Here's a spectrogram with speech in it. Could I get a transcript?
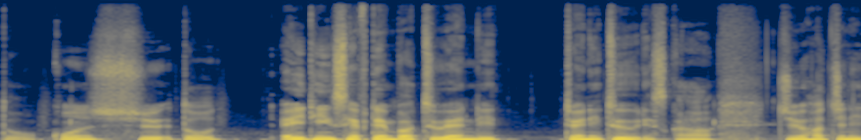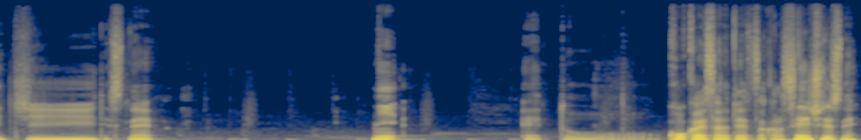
と、今週、えっと、18 September 2022ですから、18日ですね。に、えっと、公開されたやつだから、先週ですね、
